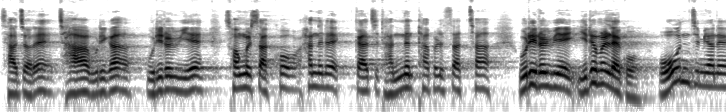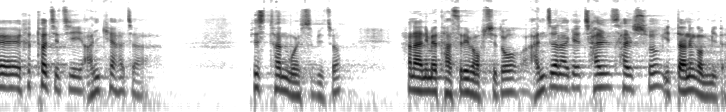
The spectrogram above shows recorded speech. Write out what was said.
4절에 자 우리가 우리를 위해 성을 쌓고 하늘에까지 닿는 탑을 쌓자 우리를 위해 이름을 내고 온 지면에 흩어지지 않게 하자. 비슷한 모습이죠. 하나님의 다스림 없이도 안전하게 잘 살 수 있다는 겁니다.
